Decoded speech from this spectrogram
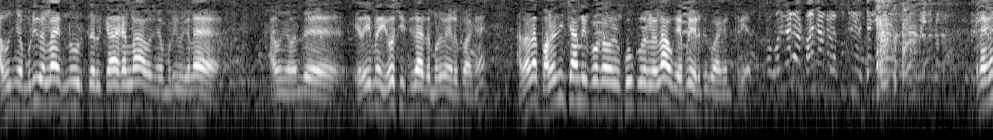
அவங்க முடிவெல்லாம் இன்னொருத்தருக்காகலாம் அவங்க முடிவுகளை அவங்க வந்து எதையுமே யோசித்து தான் இந்த முடிவை எடுப்பாங்க. அதனால பழனிசாமி போன்றவர்கள் கூக்குரல் எல்லாம் அவங்க எப்படி எடுத்துக்குவாங்கன்னு தெரியாது? என்னங்க?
